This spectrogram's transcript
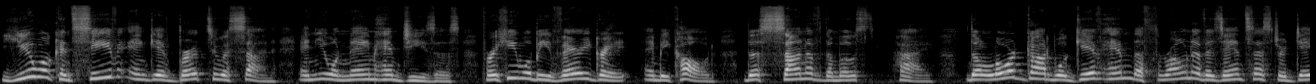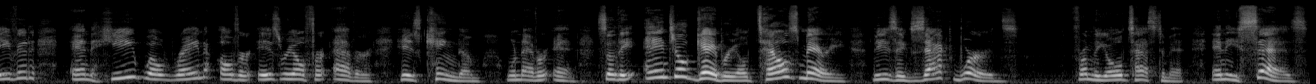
You will conceive and give birth to a son, and you will name him Jesus, for he will be very great and be called the Son of the Most High. The Lord God will give him the throne of his ancestor David, and he will reign over Israel forever. His kingdom will never end. So the angel Gabriel tells Mary these exact words from the Old Testament. And he says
